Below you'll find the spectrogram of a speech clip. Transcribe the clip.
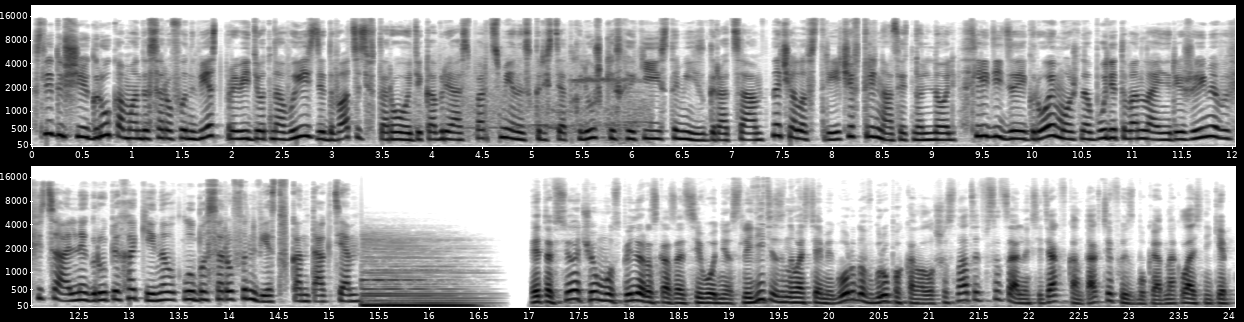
Следующую игру команда «Саров Инвест» проведет на выезде 22 декабря. Спортсмены скрестят клюшки с хоккеистами из Граца. Начало встречи в 13.00. Следить за игрой можно будет в онлайн-режиме в официальной группе хоккейного клуба «Саров Инвест» ВКонтакте. Это все, о чем мы успели рассказать сегодня. Следите за новостями города в группах канала 16 в социальных сетях ВКонтакте, Фейсбук и Одноклассники.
